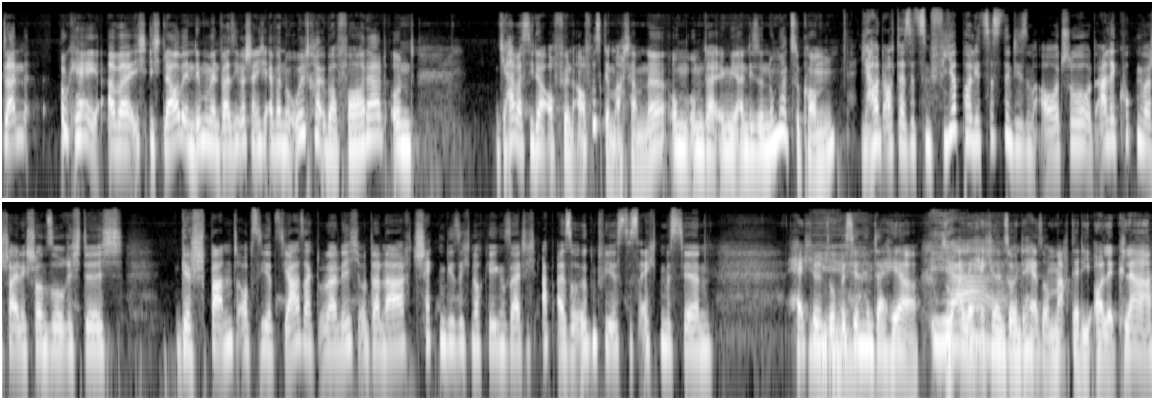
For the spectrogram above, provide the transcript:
Dann okay, aber ich, ich glaube, in dem Moment war sie wahrscheinlich einfach nur ultra überfordert und ja, was sie da auch für einen Aufriss gemacht haben, ne? um, um da irgendwie an diese Nummer zu kommen. Ja, und auch da sitzen vier Polizisten in diesem Auto und alle gucken wahrscheinlich schon so richtig gespannt, ob sie jetzt Ja sagt oder nicht. Und danach checken die sich noch gegenseitig ab. Also irgendwie ist das echt ein bisschen hecheln yeah. so ein bisschen hinterher. Ja. So alle hecheln so hinterher, so macht er die Olle klar,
